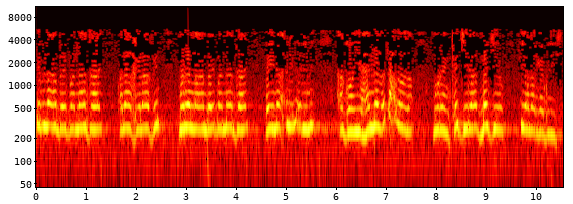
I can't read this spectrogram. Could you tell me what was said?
dhib la'aan bay bannaan tahay walaa khilaafin muran la'aan bay bannaan tahay bayna ahlilcilmi aqoon-yahanada dhexdooda muran ka jira ma jiro fii adarka gudihiisa.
